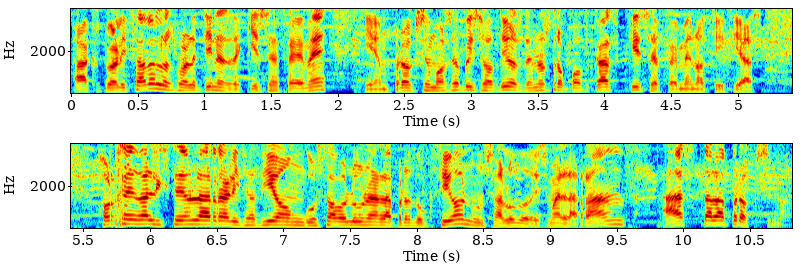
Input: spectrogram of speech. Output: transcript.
actualizada en los boletines de XFM y en próximos episodios de nuestro podcast XFM Noticias. Jorge Galisteo en la realización, Gustavo Luna en la producción, un saludo de Ismael Arranz. Hasta la próxima.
